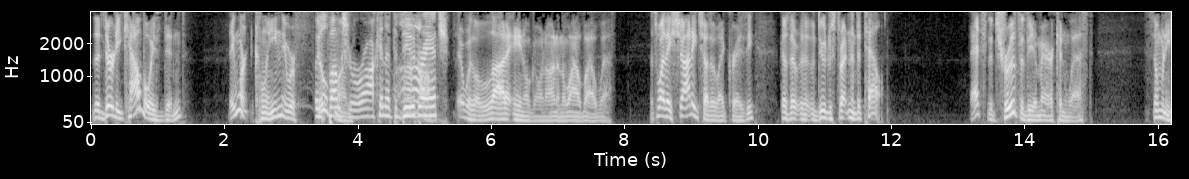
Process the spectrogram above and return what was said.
The dirty Cowboys didn't. They weren't clean. They were Those filth bunks were rocking at the Dude Oh, Ranch. There was a lot of anal going on in the Wild Wild West. That's why they shot each other like crazy because the dude was threatening to tell. That's the truth of the American West. So many,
